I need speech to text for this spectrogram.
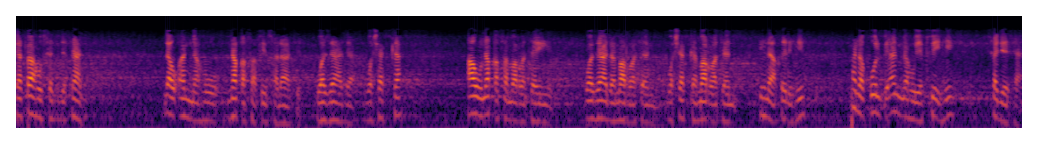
كفاه سجدتان. لو أنه نقص في صلاته وزاد وشك أو نقص مرتين وزاد مرة وشك مرة إلى آخره فنقول بأنه يكفيه سجدتان.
